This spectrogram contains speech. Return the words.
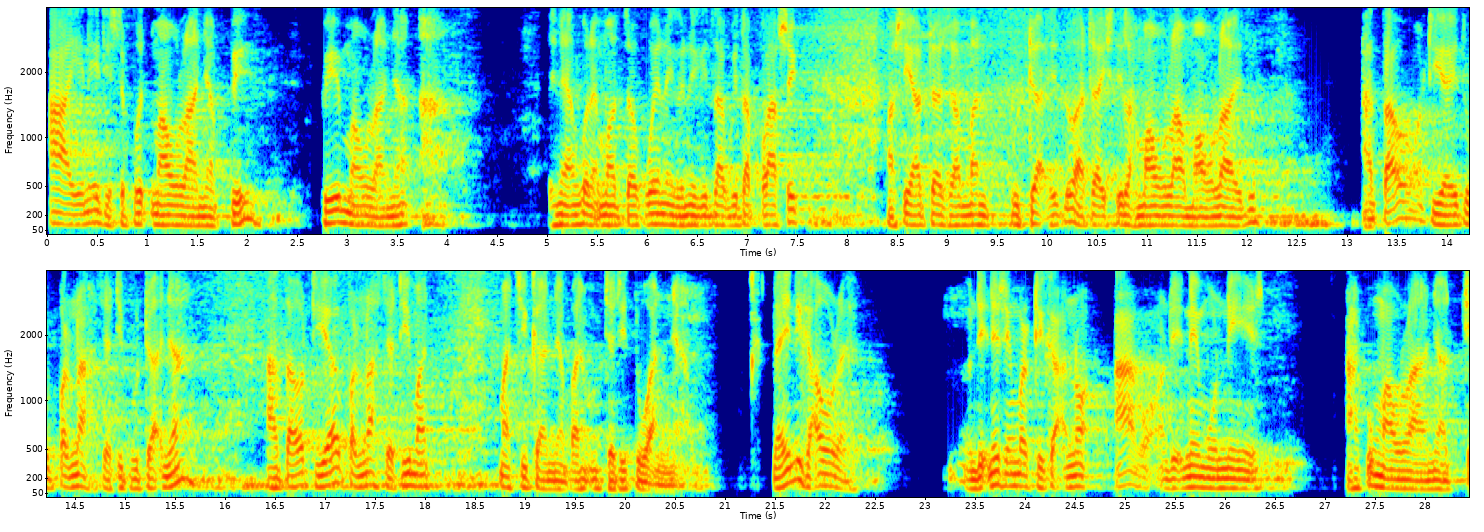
A ini disebut maulanya B, B maulanya A. Ini aku nek maca kowe ning kitab-kitab klasik masih ada zaman budak itu ada istilah maula-maula itu atau dia itu pernah jadi budaknya atau dia pernah jadi majikannya menjadi tuannya. Nah ini gak oleh. Ndik ini sing merdeka no A kok ndik ini muni aku maulanya C.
